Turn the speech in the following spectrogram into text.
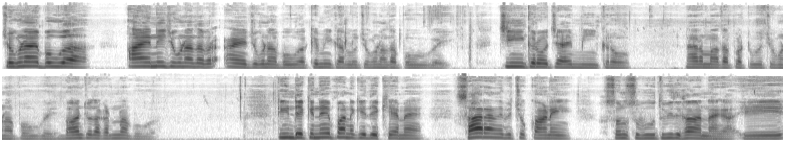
ਚੁਗਣਾ ਪਊਗਾ, ਐ ਨਹੀਂ ਚੁਗਣਾ ਤਾਂ ਫਿਰ ਐ ਚੁਗਣਾ ਪਊਗਾ, ਕਿਵੇਂ ਕਰ ਲੋ ਚੁਗਣਾ ਤਾਂ ਪਊਗਾ ਹੀ। ਚੀਂ ਕਰੋ, ਚਾਹੇ ਮੀਂਹ ਕਰੋ, ਨਰਮਾ ਤਾਂ ਪਟੂ ਚੁਗਣਾ ਪਊਗਾ ਹੀ ਬਾਂਹ ਚੋਂ ਤਾਂ ਕੱਢਣਾ ਪਊਗਾ। ਟਿੰਡੇ ਕਿੰਨੇ ਭੰਨ ਕੇ ਦੇਖਿਆ ਮੈਂ, ਸਾਰਿਆਂ ਦੇ ਵਿੱਚੋਂ ਕਾਣੇ ਤੁਹਾਨੂੰ ਸਬੂਤ ਵੀ ਦਿਖਾਣਾ ਹੈਗਾ। ਇਹ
